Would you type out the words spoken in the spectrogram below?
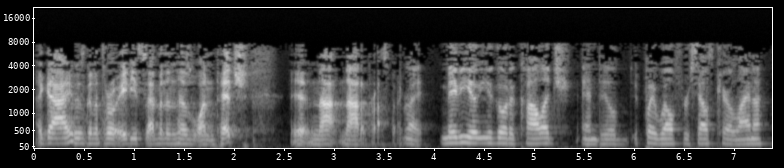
a guy who's going to throw 87 and has one pitch, eh, not not a prospect. Right. Maybe you, you go to college and he'll play well for South Carolina.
